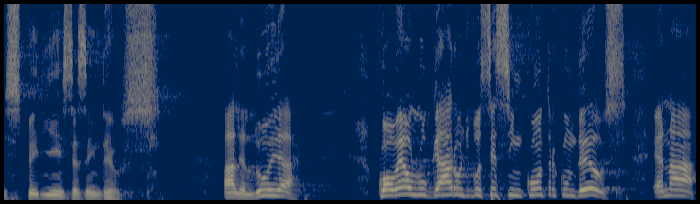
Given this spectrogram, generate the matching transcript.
experiências em Deus. Aleluia! Qual é o lugar onde você se encontra com Deus? É na,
